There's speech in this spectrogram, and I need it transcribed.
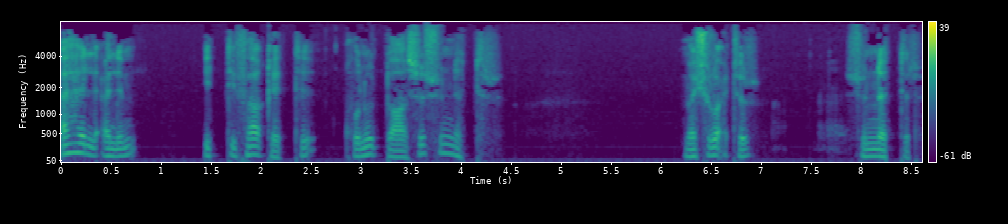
ehl ilim ittifak etti. Kunut duası sünnettir. Meşru'tur. Sünnettir.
